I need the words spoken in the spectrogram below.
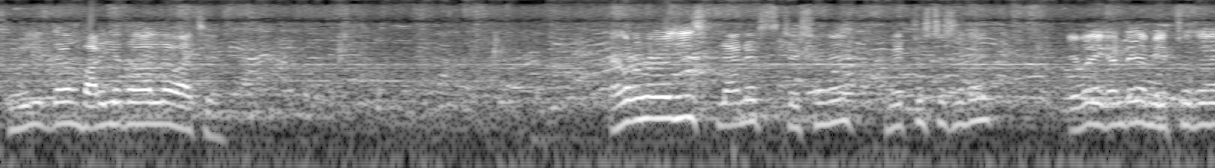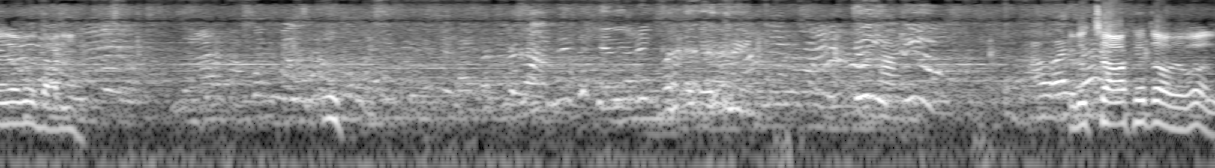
সুরজিৎ দা এখন বাড়ি যেতে পারলেও আছে এখন আমরা রয়েছি প্ল্যানেট স্টেশনে মেট্রো স্টেশনে এবার এখান থেকে মেট্রো চলে যাব বাড়ি। একটু চা খেতে হবে বল।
